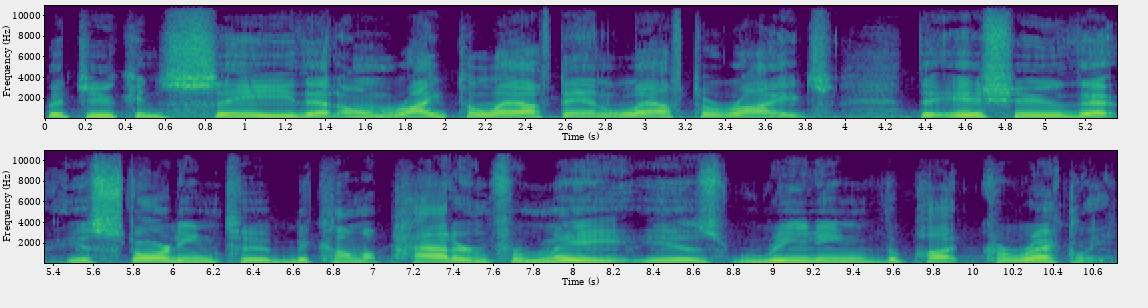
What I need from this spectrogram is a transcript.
But you can see that on right to left and left to rights, the issue that is starting to become a pattern for me is reading the putt correctly.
